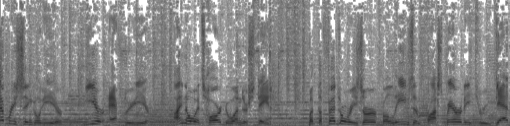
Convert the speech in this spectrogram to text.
every single year, year after year. I know it's hard to understand, but the Federal Reserve believes in prosperity through debt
